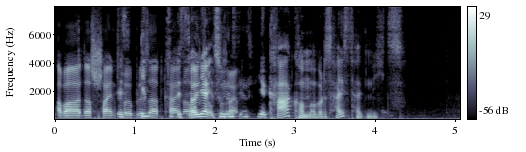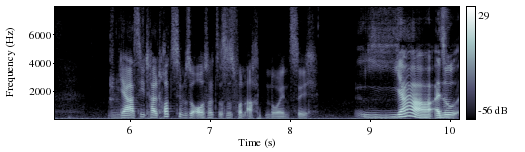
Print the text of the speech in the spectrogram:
Aber das scheint Es, für Blizzard gibt, keine es soll ja zumindest in 4K kommen, aber das heißt halt nichts. Ja, es sieht halt trotzdem so aus, als ist es von 98. Ja, also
